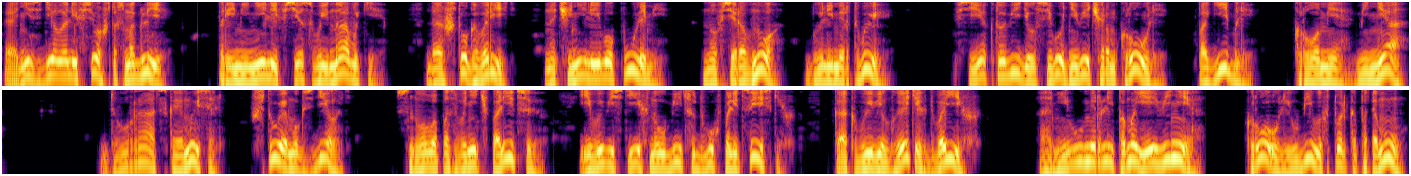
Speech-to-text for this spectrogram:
Они сделали все, что смогли, применили все свои навыки. Да что говорить, начинили его пулями, но все равно были мертвы. Все, кто видел сегодня вечером Кроули, погибли, кроме меня. Дурацкая мысль. Что я мог сделать? Снова позвонить в полицию и вывести их на убийцу двух полицейских, как вывел этих двоих? Они умерли по моей вине. Кроули убил их только потому,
